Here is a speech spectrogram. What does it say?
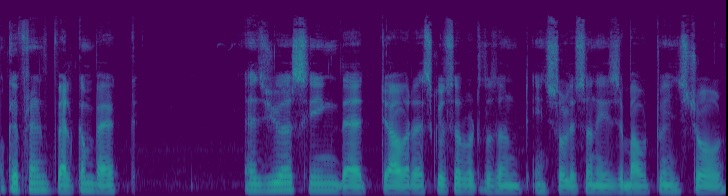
Okay friend welcome back. As you are seeing that our SQL Server 2000 installation is about to install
